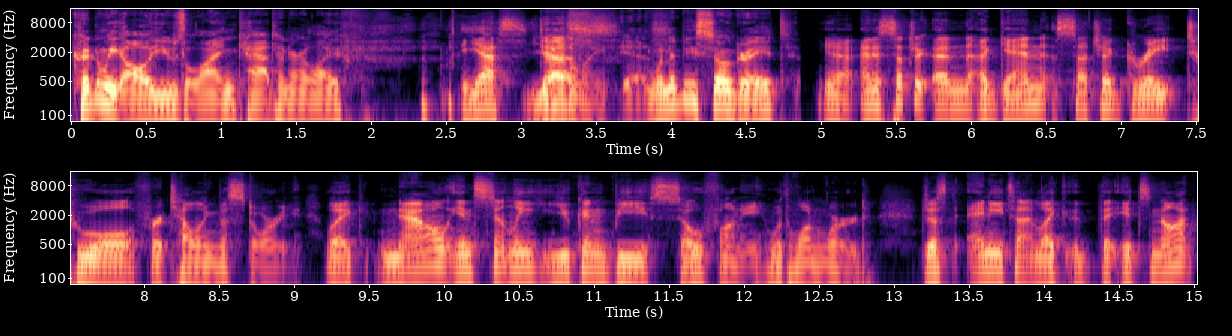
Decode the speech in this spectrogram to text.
Couldn't we all use a lying cat in our life? Yes, Yes. definitely. Yes. Wouldn't it be so great? Yeah, and it's such a and again such a great tool for telling the story. Like now instantly you can be so funny with one word. Just anytime like the- it's not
